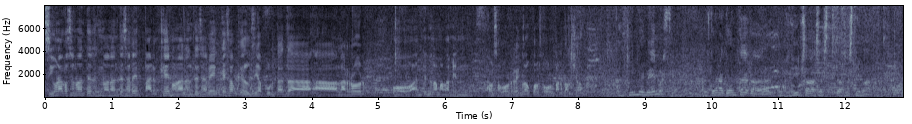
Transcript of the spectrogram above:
si una cosa no, entès, no l'han entesa bé, per què no l'han entesa bé, què és el que els hi ha portat a, a l'error o a entendre malament qualsevol regla o qualsevol part del joc. En quin moment es dona compte que el prototip s'ha de desestimar? Uh,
